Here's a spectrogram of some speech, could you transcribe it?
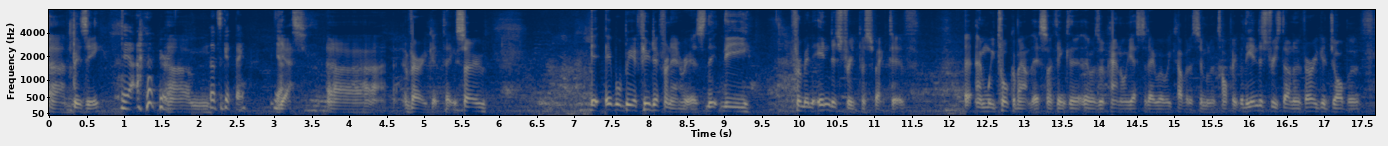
Uh, busy. Yeah, um, that's a good thing. Yeah. Yes, uh, a very good thing. So it, it will be a few different areas. The, the from an industry perspective, and we talk about this, I think there was a panel yesterday where we covered a similar topic, but the industry's done a very good job of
